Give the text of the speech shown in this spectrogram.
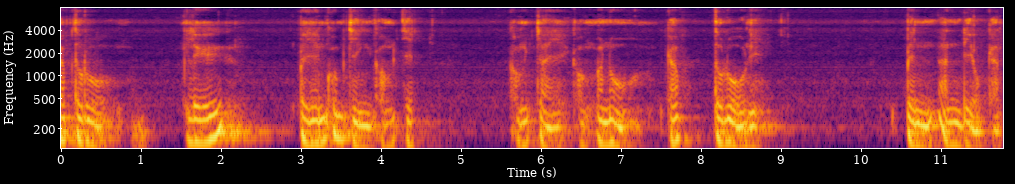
กับตรู หรือไปเห็นความจริงของจิต ของใจของมโนกับตัวรู้นี่เป็นอันเดียวกัน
